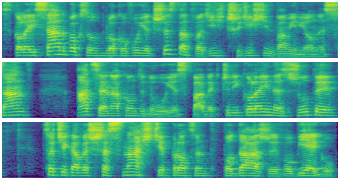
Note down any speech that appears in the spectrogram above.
Z kolei Sandbox odblokowuje 332 miliony sand, a cena kontynuuje spadek, czyli kolejne zrzuty. Co ciekawe, 16% podaży w obiegu.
